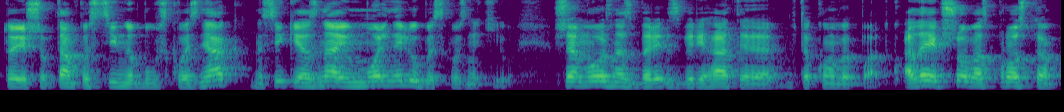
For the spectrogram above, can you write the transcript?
то щоб там постійно був сквозняк, наскільки я знаю, моль не любить сквозняків. Ще можна зберігати в такому випадку. Але якщо у вас просто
